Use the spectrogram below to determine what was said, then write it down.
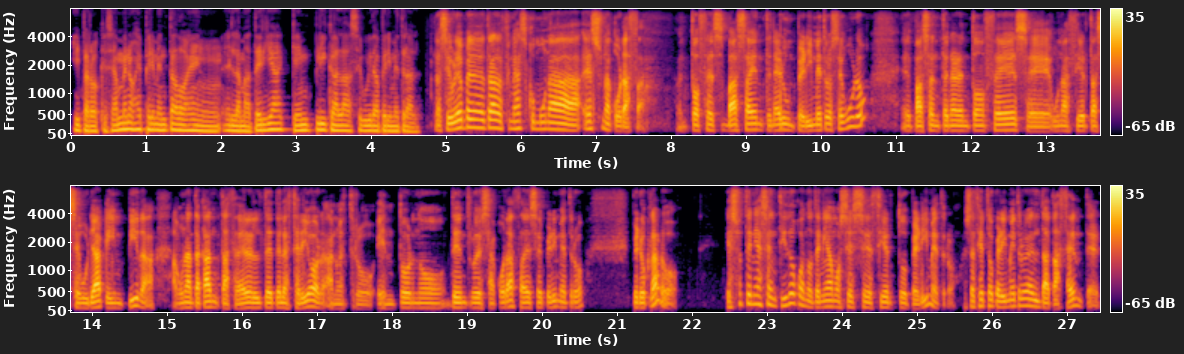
Y para los que sean menos experimentados en, en la materia, ¿qué implica la seguridad perimetral? La seguridad perimetral al final es como una, es una coraza. Entonces basa en tener un perímetro seguro, eh, basa en tener entonces eh, una cierta seguridad que impida a un atacante acceder desde el exterior a nuestro entorno dentro de esa coraza, de ese perímetro. Pero claro, eso tenía sentido cuando teníamos ese cierto perímetro. Ese cierto perímetro era el data center,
